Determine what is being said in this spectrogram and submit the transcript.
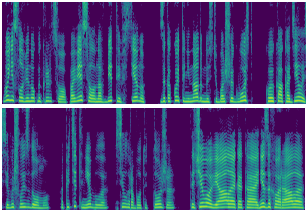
Вынесла венок на крыльцо, повесила на вбитый в стену за какой-то ненадобностью большой гвоздь, кое-как оделась и вышла из дому. Аппетита не было, сил работать тоже. «Ты чего, вялая какая, не захворала?»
